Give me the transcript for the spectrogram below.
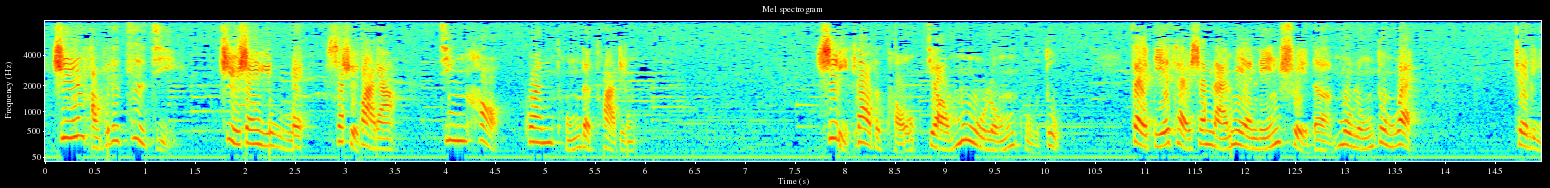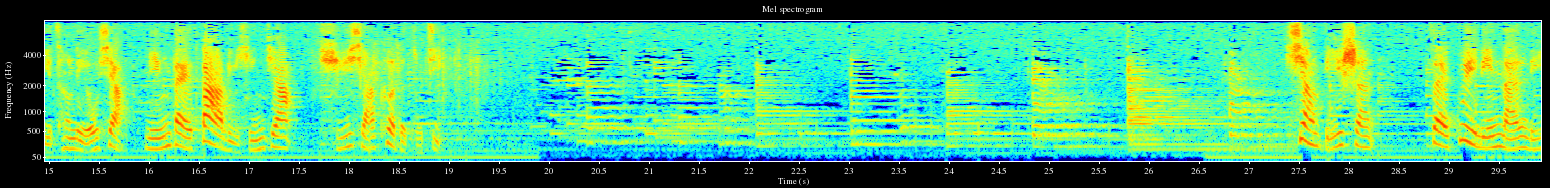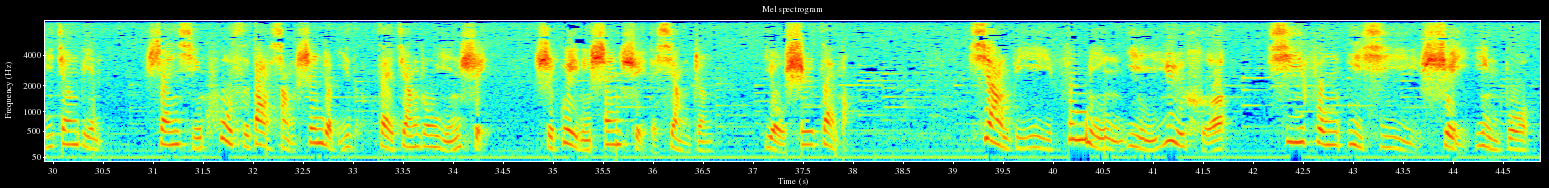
诗人仿佛的自己置身于五代山水画家金浩、关同的画中。诗里道的头叫木龙古渡，在叠彩山南面临水的木龙洞外，这里曾留下明代大旅行家徐霞客的足迹。象鼻山。在桂林南漓江边，山形酷似大象，伸着鼻子在江中饮水，是桂林山水的象征。有诗赞道：“象鼻分明隐玉河，西风一息水映波。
